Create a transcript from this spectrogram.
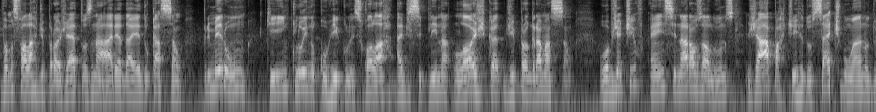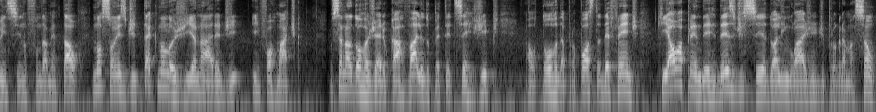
Vamos falar de projetos na área da educação. Primeiro um que inclui no currículo escolar a disciplina Lógica de Programação. O objetivo é ensinar aos alunos, já a partir do sétimo ano do ensino fundamental, noções de tecnologia na área de informática. O senador Rogério Carvalho, do PT de Sergipe, autor da proposta, defende que, ao aprender desde cedo a linguagem de programação,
